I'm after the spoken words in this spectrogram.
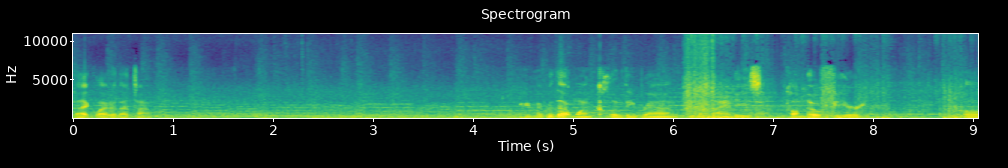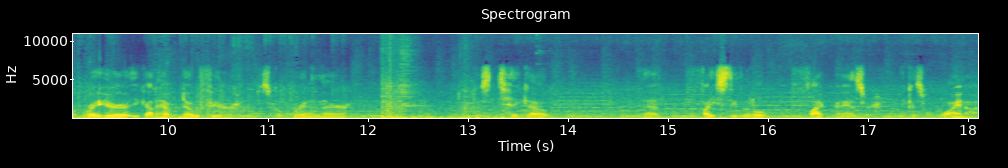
bat glider that time. You remember that one clothing brand in the 90s called No Fear? Well, right here, you gotta have no fear. Just go right in there, just take out that feisty little flak panzer, because why not?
